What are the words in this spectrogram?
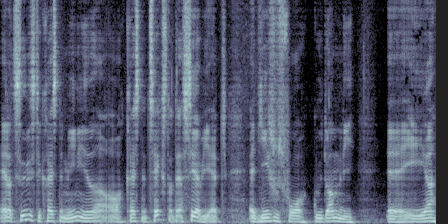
allertidligste kristne menigheder og kristne tekster, der ser vi, at, at Jesus får guddommelige øh, ære.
